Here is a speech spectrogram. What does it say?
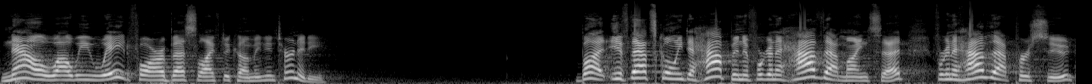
now while we wait for our best life to come in eternity. But if that's going to happen, if we're going to have that mindset, if we're going to have that pursuit,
